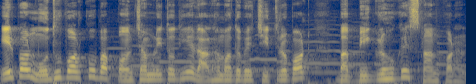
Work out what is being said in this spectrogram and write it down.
এরপর মধুপর্ক বা পঞ্চামৃত দিয়ে রাধা মাধবের চিত্রপট বা বিগ্রহকে স্নান করান।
